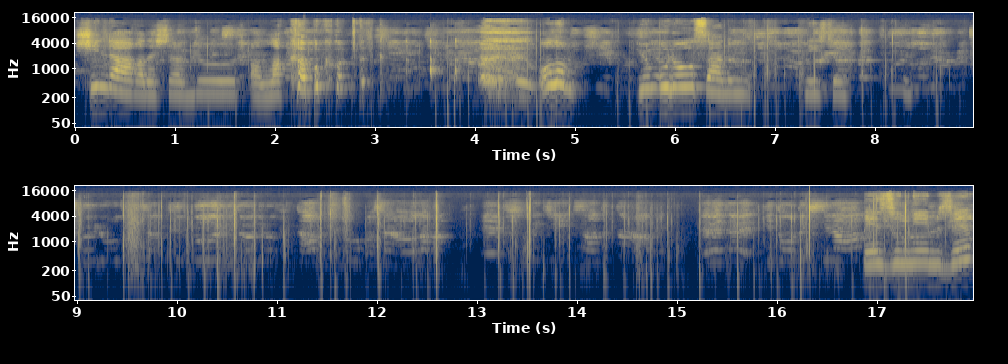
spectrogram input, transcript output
Şimdi arkadaşlar dur. Allah kapı koyduk. Oğlum gün bloğu sandım. Neyse. Ben duygulanıyorum ve köylü olmayacağım. Ne olur bizi öldürün. Tamam baba sen ağlama. Ee, şuradaki sandıkta mı abi? Evet evet git oradaki silahı al. Benzinliğimizi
